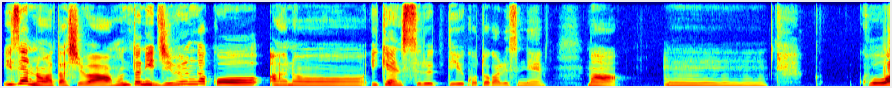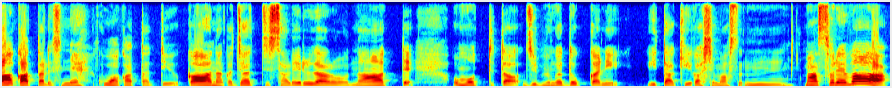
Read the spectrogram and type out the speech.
以前の私は本当に自分がこうあの意見するっていうことがですねまあうーん怖かったですね。怖かったっていうか、なんかジャッジされるだろうなって思ってた自分がどっかにいた気がします。うん。まあそれは、ま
